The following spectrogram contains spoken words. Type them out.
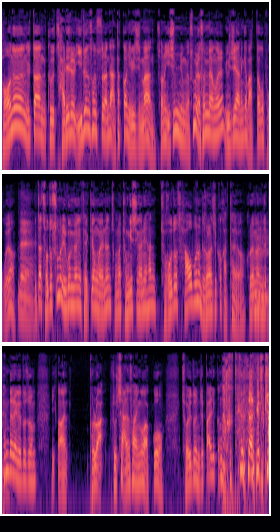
저는 일단 그 자리를 잃은 선수들한테 안타까운 일이지만 저는 26명, 26명을 유지하는 게 맞다고 보고요. 네. 일단 저도 27명이 될 경우에는 정말 경기 시간이 한 적어도 4, 5분은 늘어나질 것 같아요. 그러면 음. 이제 팬들에게도 좀 이- 아, 별로 아- 좋지 않은 상황인 것 같고 저희도 이제 빨리 끝나고 퇴근하는 게 좋기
